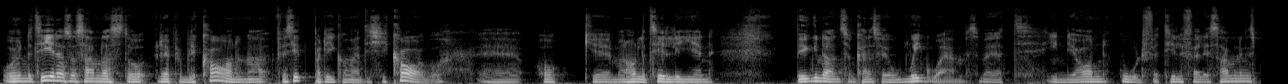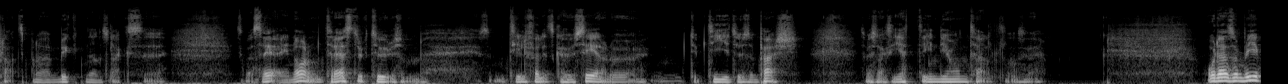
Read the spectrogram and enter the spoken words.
Och under tiden så samlas då republikanerna för sitt partikonvent i Chicago. Eh, och eh, man håller till i en byggnad som kallas för wigwam. Som är ett indianord för tillfällig samlingsplats. Man har byggt någon slags, eh, ska man säga, enorm trästruktur som, som tillfälligt ska husera då, typ 10 000 pers. Som en slags jätteindiantält. Och den som blir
